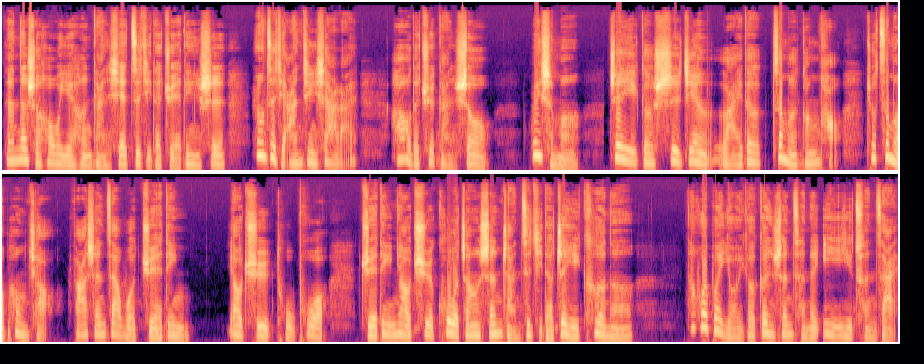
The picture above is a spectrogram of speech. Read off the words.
但那时候我也很感谢自己的决定，是让自己安静下来，好好的去感受为什么这一个事件来的这么刚好，就这么碰巧发生在我决定要去突破。决定要去扩张、伸展自己的这一刻呢，它会不会有一个更深层的意义存在？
